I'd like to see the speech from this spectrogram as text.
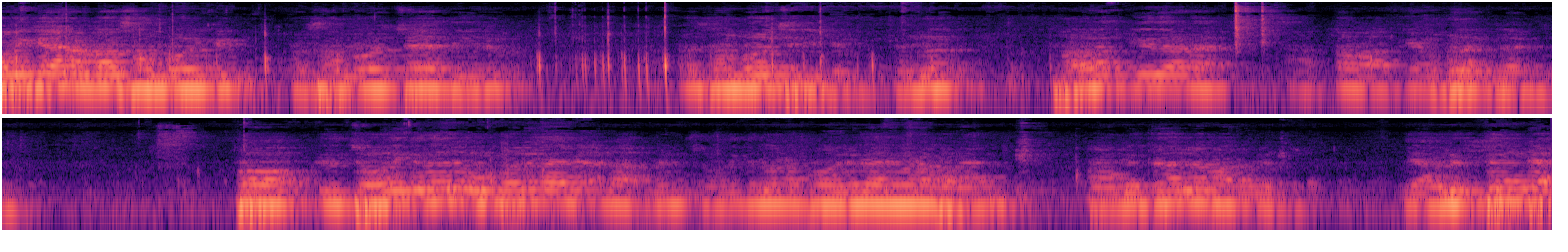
സംഭവിക്കാനുള്ളത് സംഭവിക്കും. സംഭവിച്ചാൽ സംഭവിച്ചേ തീരും. അത് സംഭവിച്ചിരിക്കും. എന്ന് ഭഗവത്ഗീതയുടെ അർത്ഥവാക്യമാണ് എന്തായിരുന്നു അപ്പോ ഇത് ചോദിക്കുന്നതിന് മുമ്പ് ഒരു കാര്യം അല്ല ചോദിക്കുന്നതോടൊപ്പം ഒരു കാര്യം കൂടെ പറയാം. അമിത് പറഞ്ഞു. ഈ അമിത്തിന്റെ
